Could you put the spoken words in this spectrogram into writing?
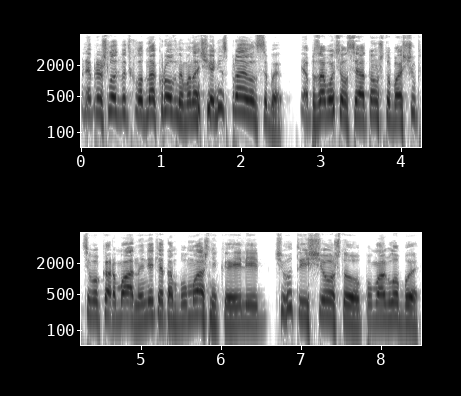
Мне пришлось быть хладнокровным, иначе я не справился бы. Я позаботился о том, чтобы ощупать его карманы, нет ли там бумажника или чего-то еще, что помогло бы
